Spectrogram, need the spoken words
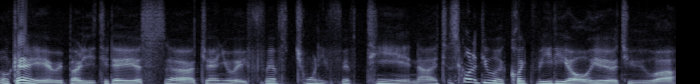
Okay, everybody, today is uh, January 5th, 2015. I uh, just going to do a quick video here to uh,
